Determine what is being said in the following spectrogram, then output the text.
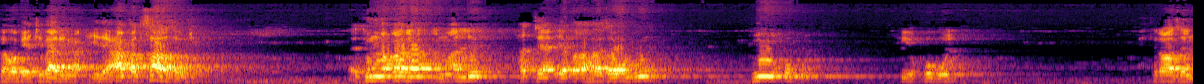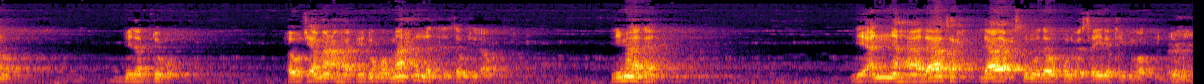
فهو باعتبار إذا عقد صار زوجا. ثم قال المؤلف حتى يطأها زوج في قبل. في قبل. احترازا من الدبر. لو جامعها في دبر ما حلت للزوج الأول. لماذا؟ لأنها لا تح... لا يحصل ذوق العسيلة بوطء الدبر.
